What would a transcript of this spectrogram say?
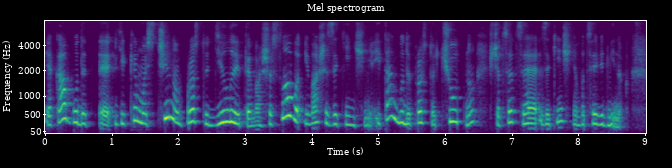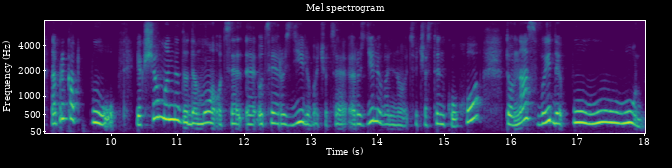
яка буде е, якимось чином просто ділити ваше слово і ваше закінчення. І так буде просто чутно, що це це закінчення або це відмінок. Наприклад, пу. Якщо ми не додамо оце, е, оцей розділювач, оце розділювальну цю частинку хо, то в нас вийде пуун.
